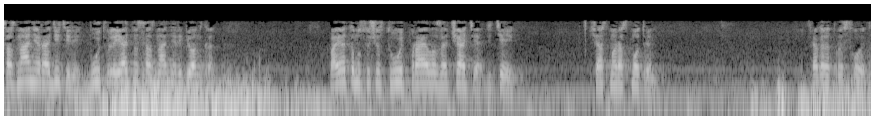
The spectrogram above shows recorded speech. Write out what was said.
сознание родителей будет влиять на сознание ребенка. Поэтому существует правило зачатия детей. Сейчас мы рассмотрим, как это происходит.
